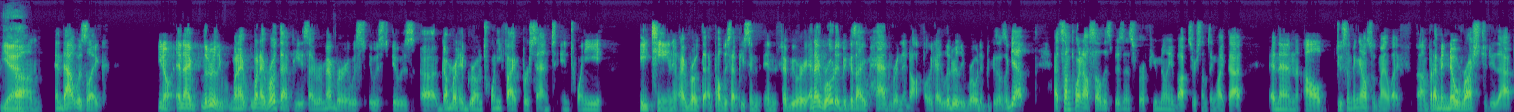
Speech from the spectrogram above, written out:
Yeah. yeah. Um, and that was like you know, and I literally when I when I wrote that piece, I remember it was it was it was uh, Gumroad had grown 25 percent in 2018. I wrote that I published that piece in in February, and I wrote it because I had written it off. Like I literally wrote it because I was like, yeah, at some point I'll sell this business for a few million bucks or something like that, and then I'll do something else with my life. Um, but I'm in no rush to do that.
